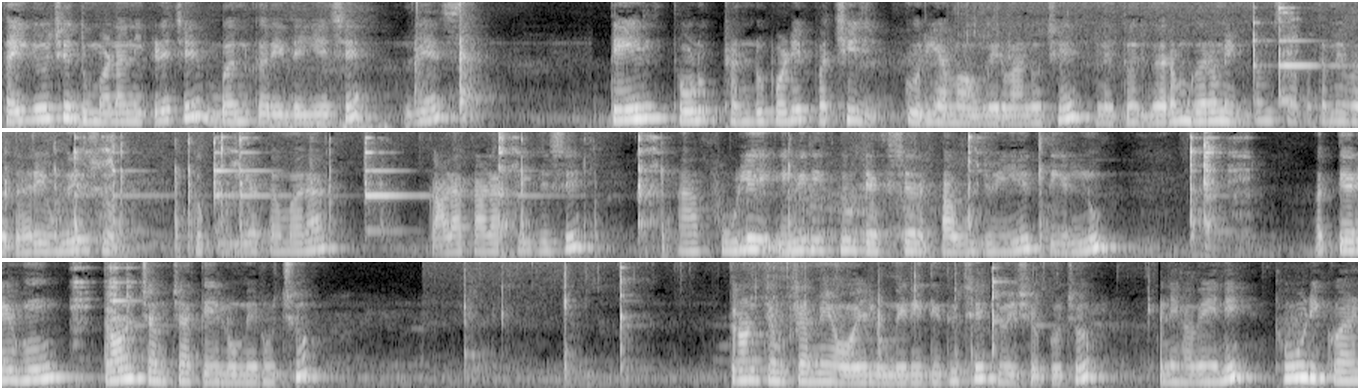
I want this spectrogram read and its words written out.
થઈ ગયું છે. ધુમાડા નીકળે છે. બંધ કરી દઈએ છે. ગેસ. તેલ થોડુંક ઠંડુ પડે પછી જ કુરિયામાં ઉમેરવાનું છે. નહીં તો ગરમ ગરમ એકદમ તમે વધારે ઉમેરશો તો કુરિયા તમારા કાળા કાળા થઈ જશે. આ ફૂલે એવી રીતનું ટેક્સચર આવવું જોઈએ તેલનું. અત્યારે હું ત્રણ ચમચા તેલ ઉમેરું છું. ત્રણ ચમચા મેં ઓઇલ ઉમેરી દીધું છે, જોઈ શકો છો. અને હવે એને થોડીક વાર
